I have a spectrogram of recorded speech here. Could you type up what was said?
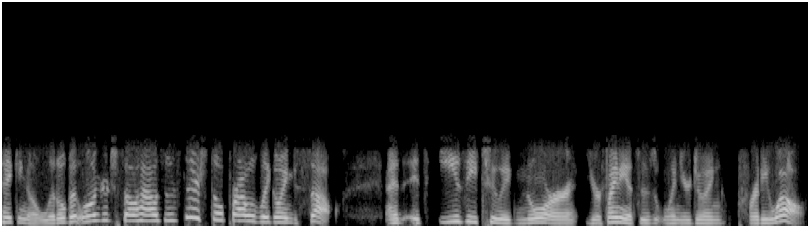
taking a little bit longer to sell houses, they're still probably going to sell. And it's easy to ignore your finances when you're doing pretty well.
